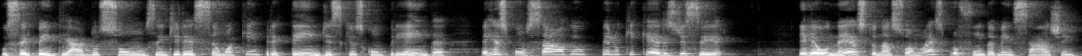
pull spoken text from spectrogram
O serpentear dos sons em direção a quem pretendes que os compreenda é responsável pelo que queres dizer. Ele é honesto na sua mais profunda mensagem.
